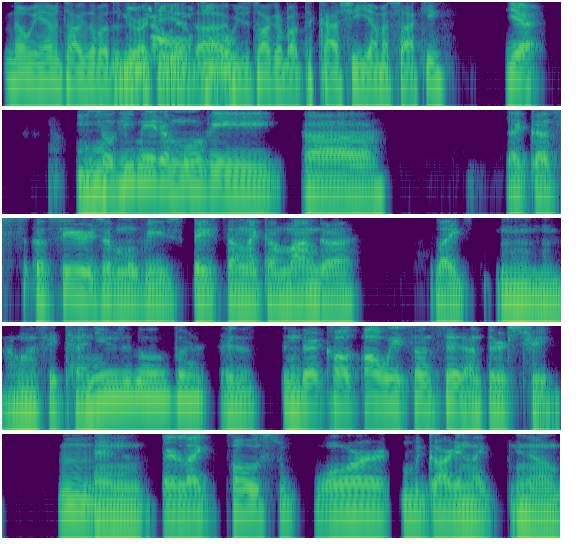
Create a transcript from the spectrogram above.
No, we haven't talked about the director No, yet. Uh, we were talking about Takashi Yamazaki. Yeah. Mhm. So he made a movie, uh, like a series of movies based on like a manga, like mm, I want to say ten years ago, but it's, and they're called Always Sunset on Third Street. Mm. and they're like post-war regarding like you know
